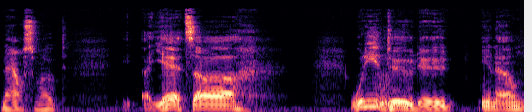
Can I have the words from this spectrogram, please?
now smoked. Yeah, it's uh, what do you do, dude? You know,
